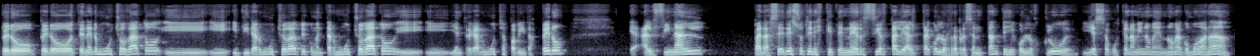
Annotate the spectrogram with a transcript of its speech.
pero, pero tener mucho dato y, tirar mucho dato y comentar mucho dato y, entregar muchas papitas. Pero eh, al final, para hacer eso tienes que tener cierta lealtad con los representantes y con los clubes. Y esa cuestión a mí no me, no me acomoda nada.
